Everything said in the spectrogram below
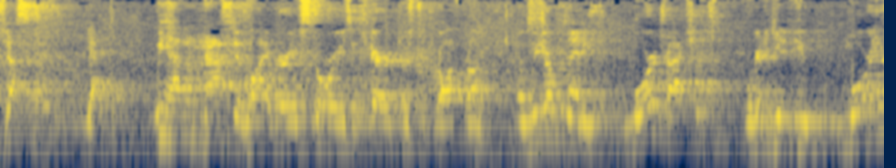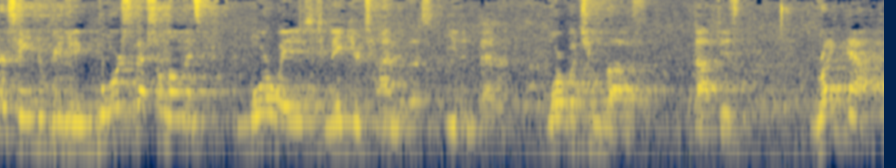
just yet. We have a massive library of stories and characters to draw from, and we are planning more attractions. We're going to give you more entertainment. We're going to give you more special moments and more ways to make your time with us even better more what you love about Disney. Right now,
